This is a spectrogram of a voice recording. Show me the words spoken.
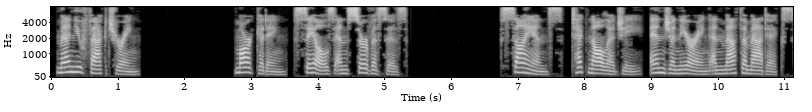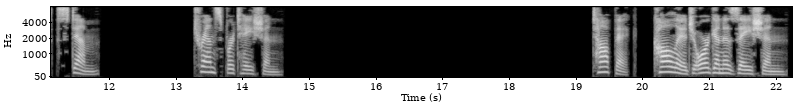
Manufacturing Marketing, sales and services Science, Technology, Engineering and Mathematics STEM. Transportation. Topic: College organization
